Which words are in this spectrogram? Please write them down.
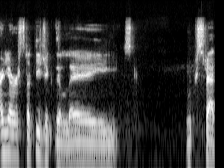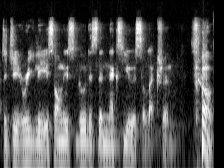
and your strategic delay strategy really is only as good as the next U.S. election. So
